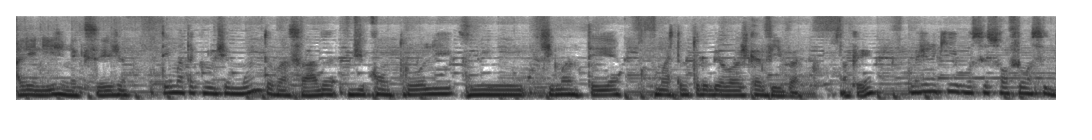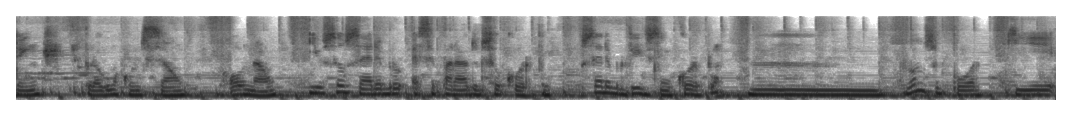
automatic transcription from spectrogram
alienígena que seja, tem uma tecnologia muito avançada de controle e de manter uma estrutura biológica viva, ok? Imagina que você sofre um acidente por alguma condição ou não e o seu cérebro é separado do seu corpo. O cérebro vive sem o corpo? Hum, vamos supor que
